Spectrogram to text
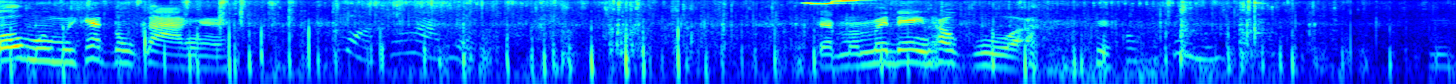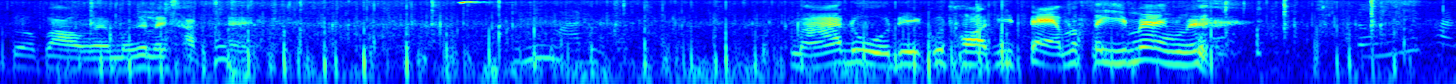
โชว์มึงมีแค่ตรงกลางไงหมอข้างหลังเลยแต่มันไม่เด้งเท่ากูอะของคุณ มึงตัวเบาไงมันก็เลยขับแทนนี่มาดูหมาดูดีกูถอดอีแตะมาตีแม่งเลย ตรงนี้ทัน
